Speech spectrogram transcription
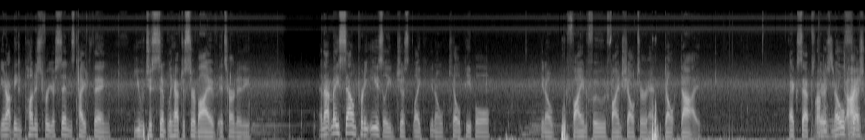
you're not being punished for your sins type thing. You just simply have to survive eternity. And that may sound pretty easily, just like, you know, kill people, you know, find food, find shelter, and don't die. Except there's no fresh,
